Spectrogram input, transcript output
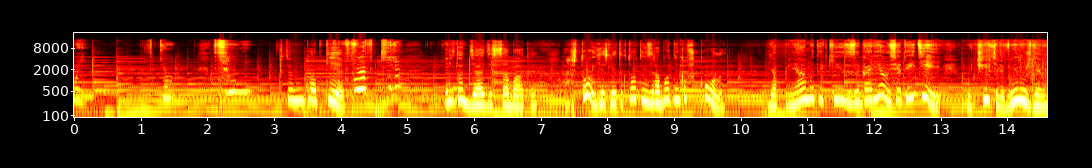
Ой, в тем... в темном... В темном платке. В платке? Или тот дядя с собакой. А что, если это кто-то из работников школы? Я прямо-таки загорелась этой идеей. Учитель вынужден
